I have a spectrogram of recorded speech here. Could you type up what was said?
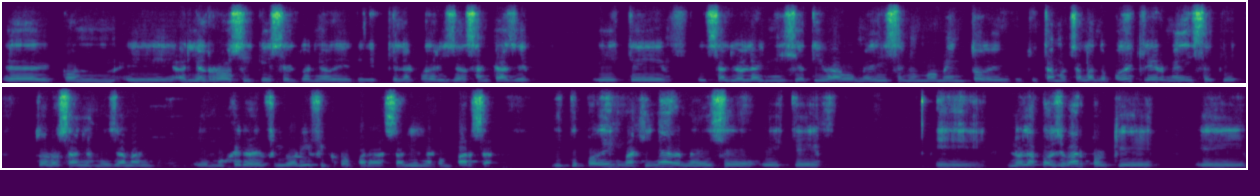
eh, con eh, Ariel Rossi, que es el dueño de, la cuadrilla San Calle, este, salió la iniciativa, o me dice en un momento de, que estamos charlando, ¿podés creer? Me dice que todos los años me llaman eh, mujeres del frigorífico para salir en la comparsa. Y te podés imaginar, me dice, este, no las puedo llevar porque eh,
